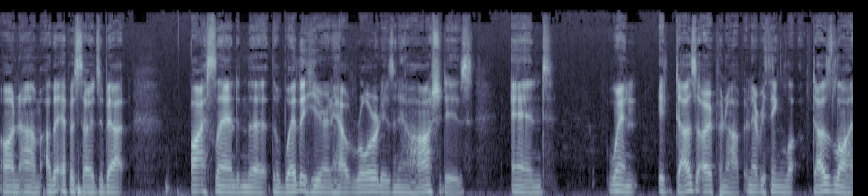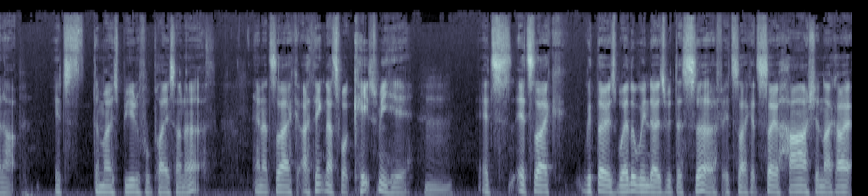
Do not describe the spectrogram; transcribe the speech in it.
on um, other episodes about Iceland and the the weather here and how raw it is and how harsh it is. And when it does open up and everything lo- does line up, it's the most beautiful place on earth. And it's like I think that's what keeps me here. It's it's like with those weather windows with the surf, it's like it's so harsh and like I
